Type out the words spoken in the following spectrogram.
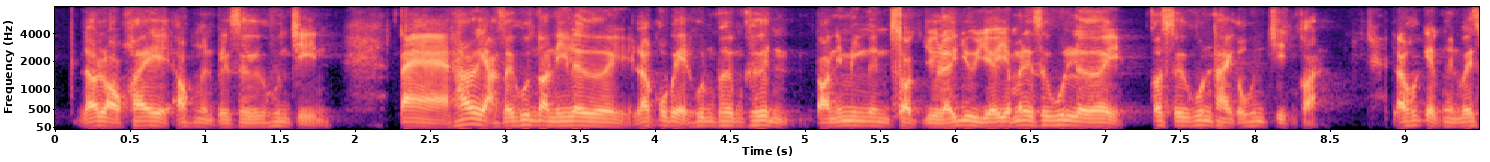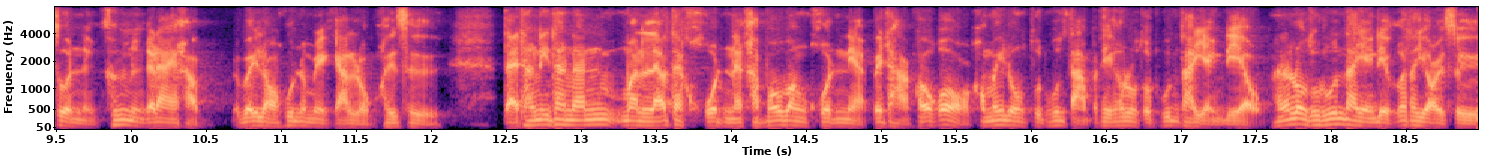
ๆ แล้วเราค่อยเอาเงินไปซื้อหุ้นจีน แต่ถ้าเราอยากซื้อหุ้นตอนนี้เลยแล้วก็เวทหุ้นเพิ่มขึ้น ตอนนี้มีเงินสดอยู่แล้วอยู่เยอะยังไม่ได้ซื้อหุ้นเลย ก็ซื้อหุ้นไทยกับหุ้นจีนก่อนแล้วก็เก็บเงินไว้ส่วนหนึ่งครึ่งหนึ่งก็ได้ครับแล้วไว้รอหุ้นอเมริกาลงค่อยซื้อ แต่ทั้งนี้ทั้งนั้นมันแล้วแต่คนนะครับเพราะบางคนเนี่ยไปถามเขาก็บอกเขาไม่ลงทุนหุ้นต่างประเทศเขาลงทุนหุ้นไทยอย่างเดียวเพราะฉะนั้นลงทุนหุ้นไทยอย่างเดียวก็ทยอยซื้อ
